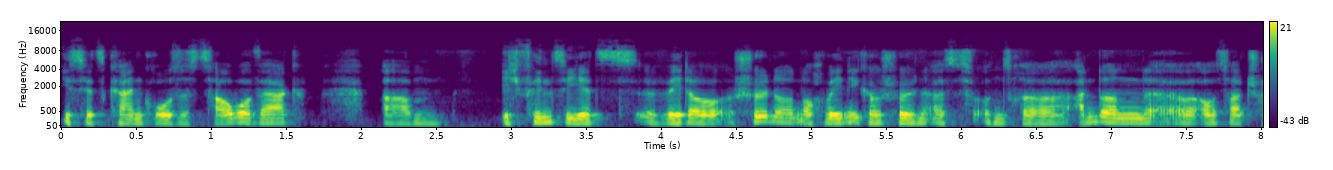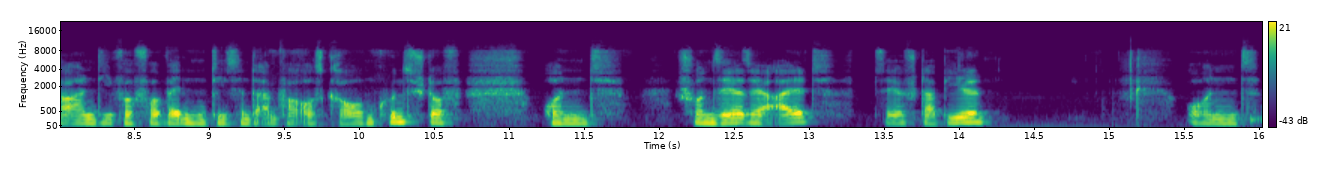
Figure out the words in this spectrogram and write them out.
ist jetzt kein großes Zauberwerk. Ähm, ich finde sie jetzt weder schöner noch weniger schön als unsere anderen äh, Aussaatschalen, die wir verwenden. Die sind einfach aus grauem Kunststoff und schon sehr, sehr alt, sehr stabil. Und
